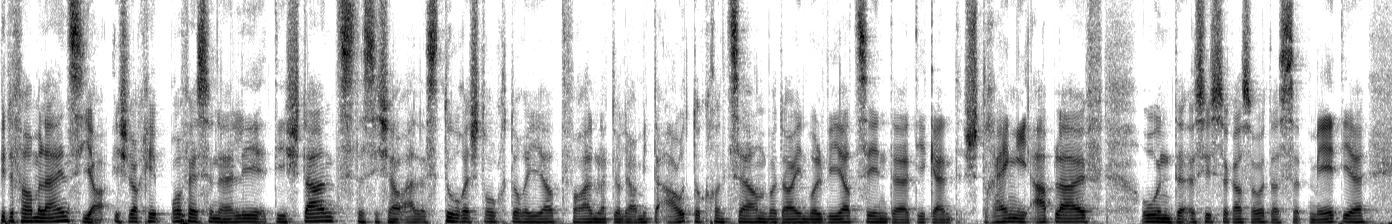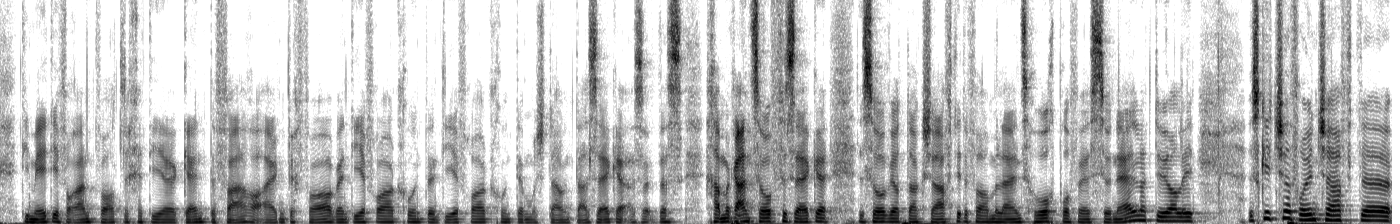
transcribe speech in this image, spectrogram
Bei der Formel 1, ja, ist wirklich professionelle Distanz. Das ist auch alles durchstrukturiert. Vor allem natürlich auch mit den Autokonzernen, die da involviert sind. Äh, die gehen strenge Abläufe. Und äh, es ist sogar so, dass die Medien, die Medienverantwortlichen, die gehen den Fahrer eigentlich vor. Wenn die Frage kommt, wenn die Frage kommt, dann musst du da und da sagen. Also das kann man ganz offen sagen. So wird da geschafft in der Formel 1. Hochprofessionell natürlich. Es gibt schon Freundschaften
